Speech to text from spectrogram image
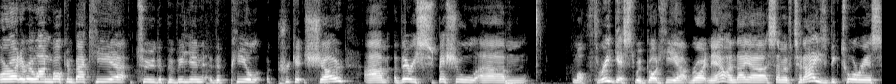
All right, everyone, welcome back here to the Pavilion, the Peel Cricket Show. Um, a very special, um, well, three guests we've got here right now, and they are some of today's victorious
